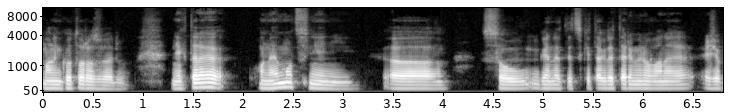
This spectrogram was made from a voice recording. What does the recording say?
malinko to rozvedu. Některé onemocnění uh, jsou geneticky tak determinované, že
